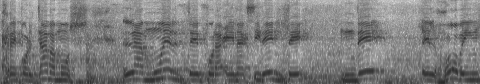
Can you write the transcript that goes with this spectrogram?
reportábamos la muerte por, en accidente de el joven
